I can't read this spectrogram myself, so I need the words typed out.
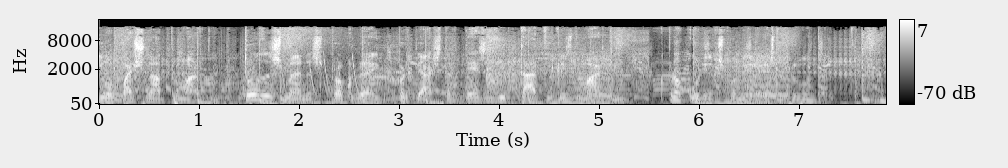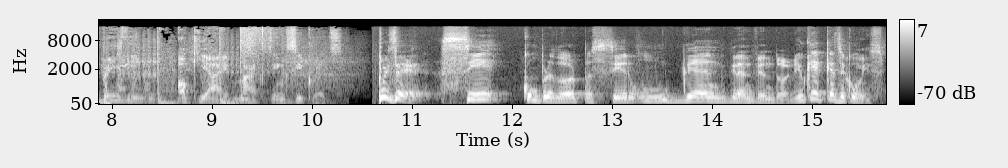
e um apaixonado por marketing. Todas as semanas procurei partilhar estratégias e táticas de marketing que procurem responder a esta pergunta. Bem-vindo ao QI Marketing Secrets. Pois é, ser comprador para ser um grande, grande vendedor. E o que é que quer dizer com isso?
